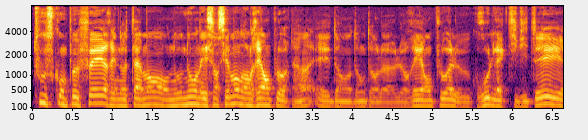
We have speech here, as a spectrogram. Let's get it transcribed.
tout ce qu'on peut faire, et notamment, nous, nous, on est essentiellement dans le réemploi. Hein, et dans, donc dans le, réemploi, le gros de l'activité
